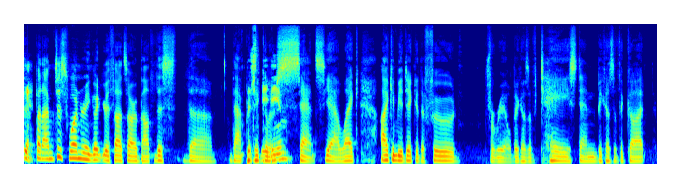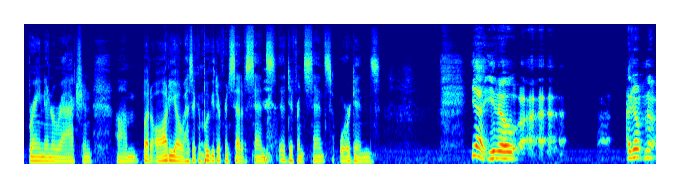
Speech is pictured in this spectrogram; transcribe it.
Yeah. But I'm just wondering what your thoughts are about this, the, that particular sense. Yeah. Like I can be addicted to food for real because of taste and because of the gut brain interaction. Um, but audio has a completely different set of sense, a different sense organs. Yeah. You know, I don't know.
